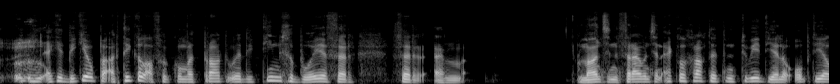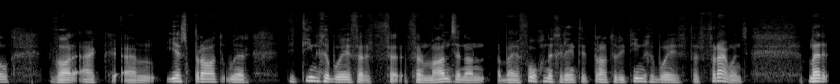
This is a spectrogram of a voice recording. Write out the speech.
ek het bietjie op 'n artikel afgekom wat praat oor die 10 gebooie vir vir um mans en vrouens en ek wil graag dit in twee dele opdeel waar ek um eers praat oor die 10 gebooie vir vir vir mans en dan by 'n volgende geleentheid praat oor die 10 gebooie vir vrouens. Maar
